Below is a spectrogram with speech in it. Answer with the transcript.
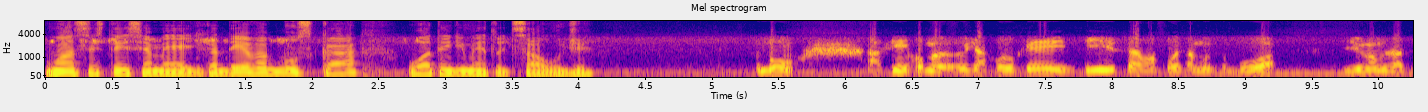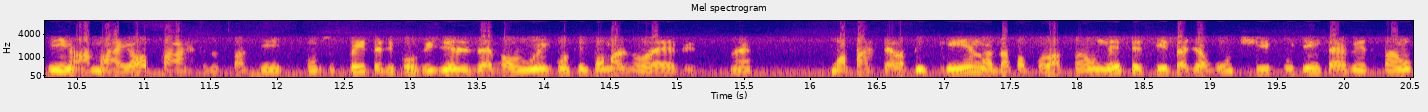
uma assistência médica, deva buscar o atendimento de saúde? Bom, Assim, como eu já coloquei, e isso é uma coisa muito boa, digamos assim, a maior parte dos pacientes com suspeita de Covid, eles evoluem com sintomas leves, né? Uma parcela pequena da população necessita de algum tipo de intervenção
